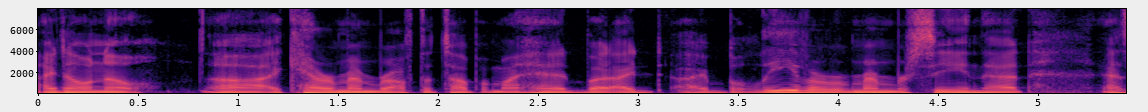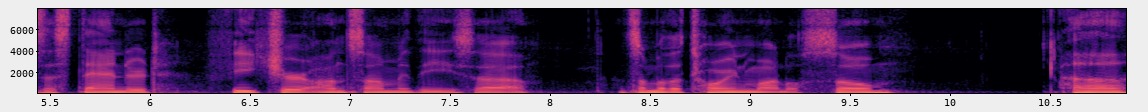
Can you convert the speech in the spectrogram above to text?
I don't know. Uh, I can't remember off the top of my head, but I, I believe I remember seeing that as a standard feature on some of these uh, some of the touring models. So, uh,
